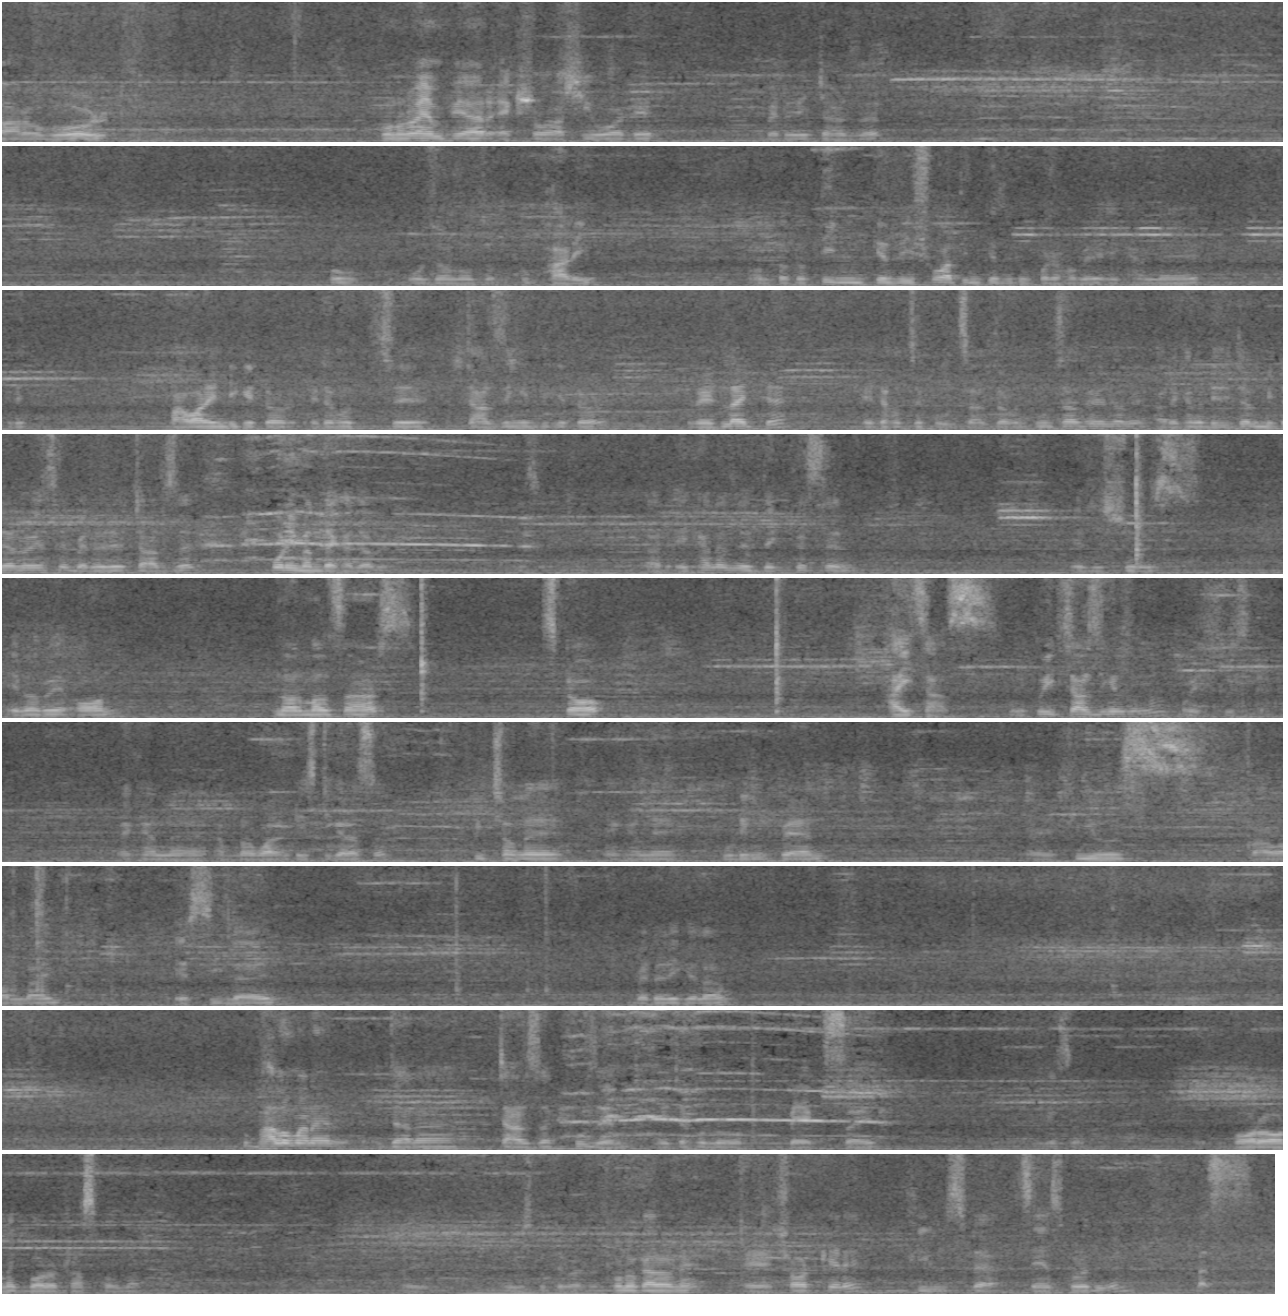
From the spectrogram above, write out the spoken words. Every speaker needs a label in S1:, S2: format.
S1: বারো ভোল্ট, পনেরো অ্যাম্পিয়ার, একশো আশি ওয়াটের ব্যাটারি চার্জার। খুব ওজন ওজন খুব ভারী। অন্তত তিন কেজি, সোয়া তিন কেজির উপরে হবে। এখানে পাওয়ার ইন্ডিকেটর এটা হচ্ছে চার্জিং ইন্ডিকেটর রেড লাইটটা এটা হচ্ছে ফুল চার্জ যখন ফুল চার্জ হয়ে যাবে, আর এখানে ডিজিটাল মিটার রয়েছে ব্যাটারির চার্জের পরিমাণ দেখা যাবে। আর এখানে যে দেখতেছেন, এই যে সুইচ এভাবে on normal charge stop high charge মানে কুইক চার্জিংয়ের জন্য ওই সুইচটা এখানে আপনার ওয়ারেন্টি স্টিকার আছে। পিছনে এখানে cooling fan fuse power line AC line battery গেলাম খুব ভালো মানের যারা চার্জার খুঁজেন, এটা হলো ব্যাক সাইড ঠিক আছে? বড়, অনেক বড় ট্রান্সফর্মার ইউজ করতে পারবেন। কোনো কারণে শর্ট খেলে ফিউজটা চেঞ্জ করে দিবেন। ます。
